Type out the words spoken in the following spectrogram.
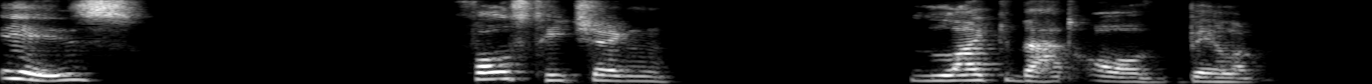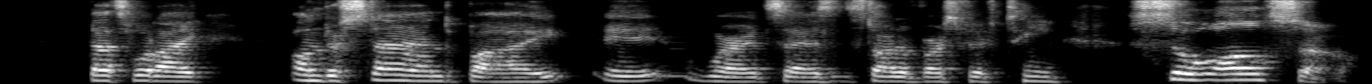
is false teaching like that of Balaam. That's what I understand by it, where it says at the start of verse 15, so also,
